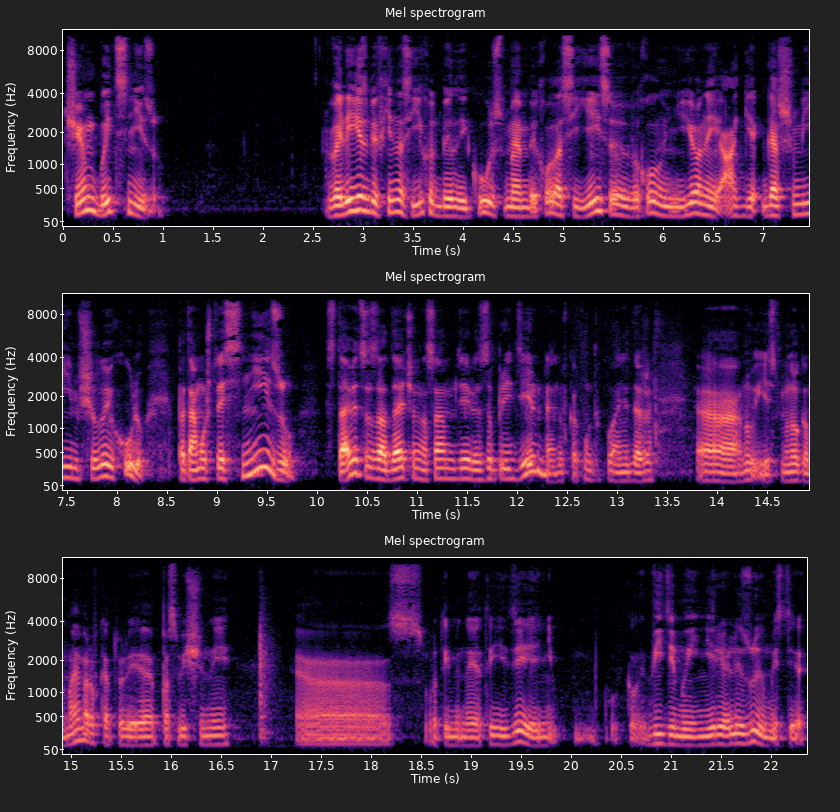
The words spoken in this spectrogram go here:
чем быть снизу. Велиез бифхинас ихуд беликус мембехола сиейсу вихол ньоны гашмиим шилой хулю. Потому что снизу ставится задача на самом деле запредельная, ну в каком-то плане даже, э, ну есть много маймеров, которые посвящены вот именно этой идее видимой нереализуемости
